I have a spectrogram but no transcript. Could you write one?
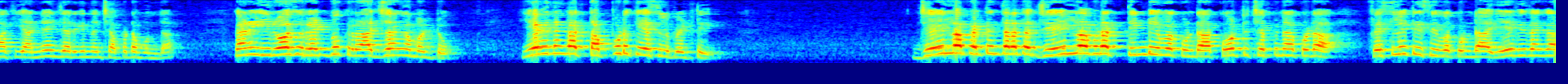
మాకు ఈ అన్యాయం జరిగిందని చెప్పటం ఉందా? కానీ ఈరోజు రెడ్ బుక్ రాజ్యాంగం అంటూ ఏ విధంగా తప్పుడు కేసులు పెట్టి జైల్లో పెట్టిన తర్వాత జైల్లో కూడా తిండి ఇవ్వకుండా కోర్టు చెప్పినా కూడా ఫెసిలిటీస్ ఇవ్వకుండా ఏ విధంగా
